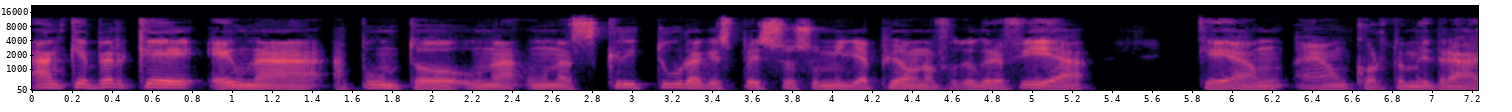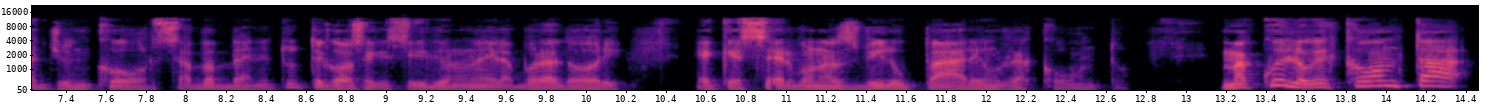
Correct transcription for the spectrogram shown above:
anche perché è una, appunto, una, una scrittura che spesso somiglia più a una fotografia che a un, a un, cortometraggio in corsa. Va bene, tutte cose che si dicono nei laboratori e che servono a sviluppare un racconto. Ma quello che conta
